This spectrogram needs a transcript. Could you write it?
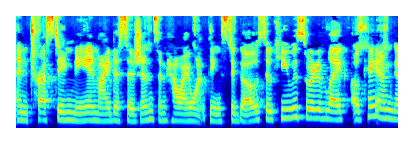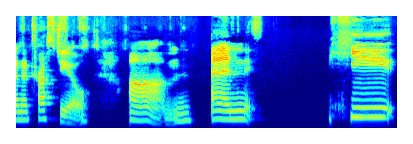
and trusting me and my decisions and how I want things to go. So he was sort of like, okay, I'm going to trust you. Um, and he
